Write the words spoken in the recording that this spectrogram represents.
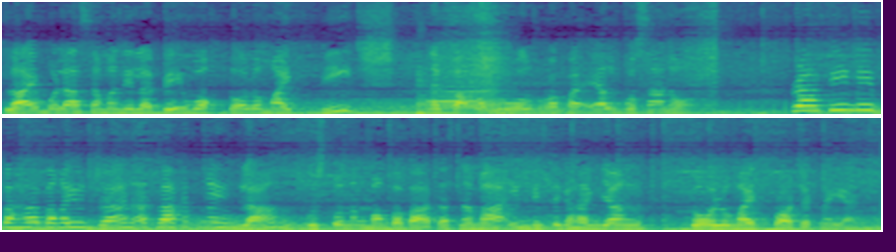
Live mula sa Manila Baywalk Dolomite Beach, nagpapatrol Rafael Bosano. Rafi, may baha ba ngayon dyan at bakit ngayon lang gusto ng mambabatas na maimbestigahan yung Dolomite Project na yan?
